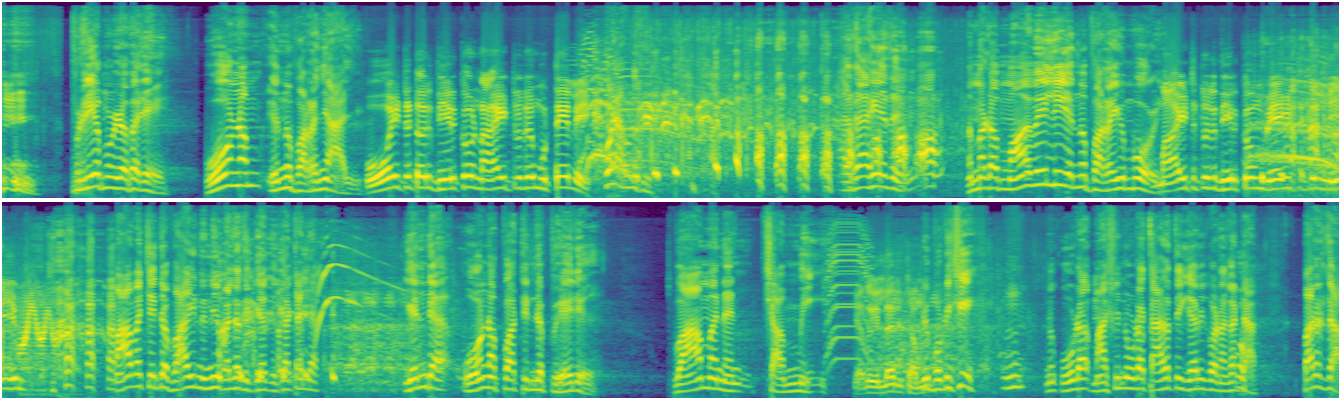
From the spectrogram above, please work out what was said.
പ്രിയമുള്ളവരെ ഓണം എന്ന് പറഞ്ഞാൽ പോയിട്ടിട്ട് ഒരു ദീർഘവും നായിട്ടൊരു മുട്ടയല്ലേ. അതായത് നമ്മുടെ മാവേലി എന്ന് പറയുമ്പോൾ മായിട്ടിട്ടൊരു ദീർഘവും വേയിട്ടിട്ട് നീയും മാവച്ചന്റെ വായി നിന്ന് വല്ലത് കേക്ക് കേട്ടല്ല? എന്റെ ഓണപ്പാട്ടിന്റെ പേര് വാമനൻ ചമ്മി. അത് എല്ലാരും ചമ്മി. പൊടിച്ച് കൂടെ മാഷിന്റെ കൂടെ താഴത്ത് കയറിക്കോണം കേട്ടാ. പറട്ടാ.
